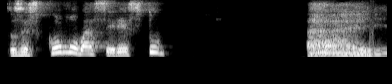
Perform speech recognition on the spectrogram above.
Entonces, ¿cómo va a ser esto? Ay,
